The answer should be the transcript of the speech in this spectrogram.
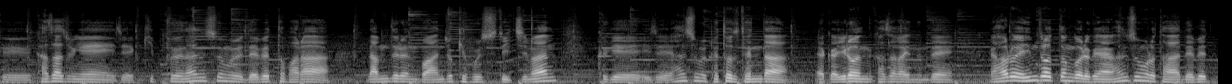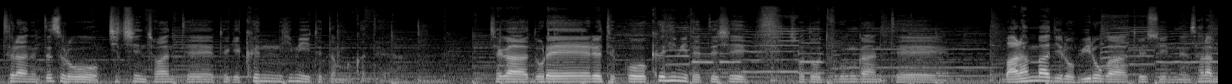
그 가사 중에 이제 깊은 한숨을 내뱉어 봐라. 남들은 뭐 안 좋게 볼 수도 있지만 그게 이제 한숨을 뱉어도 된다. 약간 이런 가사가 있는데 하루에 힘들었던 거를 그냥 한숨으로 다 내뱉으라는 뜻으로 지친 저한테 되게 큰 힘이 됐던 것 같아요. 제가 노래를 듣고 큰 힘이 됐듯이 저도 누군가한테 말 한마디로 위로가 될 수 있는 사람이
